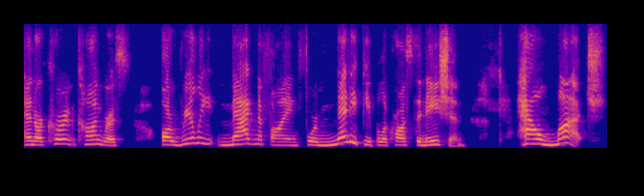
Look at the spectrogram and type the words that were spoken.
and our current Congress are really magnifying for many people across the nation how much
